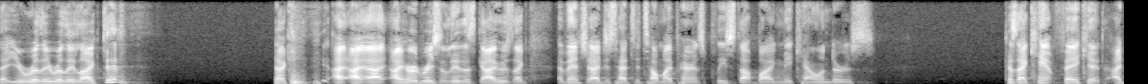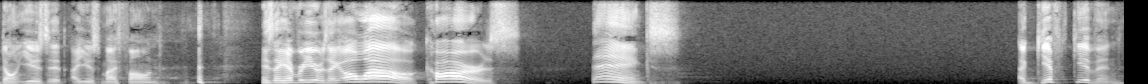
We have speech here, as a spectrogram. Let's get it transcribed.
that you really, really liked it? Like, I, I, I heard recently this guy who's like, eventually I just had to tell my parents, please stop buying me calendars because I can't fake it. I don't use it. I use my phone. He's like, every year, he's like, oh, wow, cars. Thanks. A gift given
